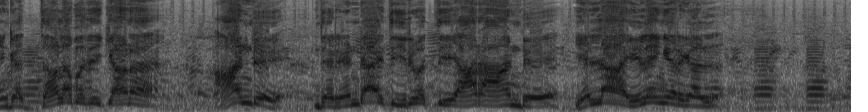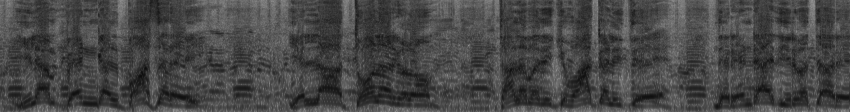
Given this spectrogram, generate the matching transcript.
எங்கள் தளபதிக்கான ஆண்டு இந்த ரெண்டாயிரத்தி இருபத்தி ஆறு ஆண்டு எல்லா இளைஞர்கள் இளம் பெண்கள் பாசறை எல்லா தோழர்களும் தளபதிக்கு வாக்களித்து இந்த ரெண்டாயிரத்தி இருபத்தி ஆறு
